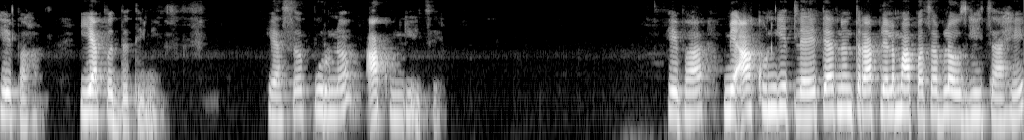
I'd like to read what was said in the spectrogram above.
हे पहा या पद्धतीने. हे असं पूर्ण आखून घ्यायचं हे पहा मी आखून घेतलं आहे त्यानंतर आपल्याला मापाचा ब्लाऊज घ्यायचा आहे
